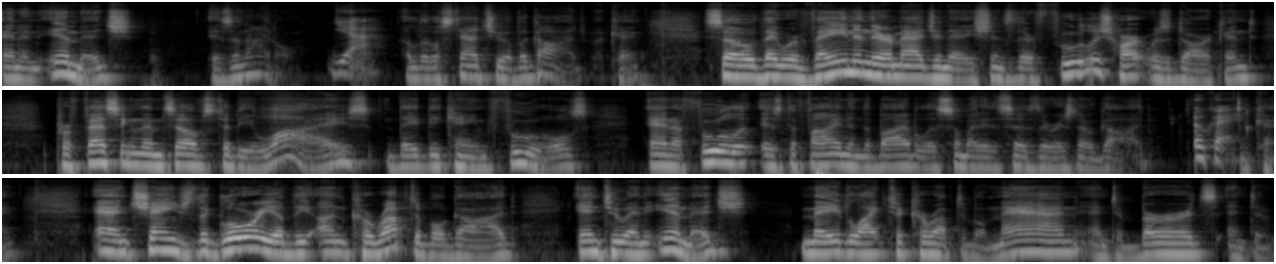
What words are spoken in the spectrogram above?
And an image is an idol. Yeah. A little statue of a god. Okay. So they were vain in their imaginations. Their foolish heart was darkened professing themselves to be wise, they became fools. And a fool is defined in the Bible as somebody that says there is no God. Okay. Okay. And changed the glory of the uncorruptible God into an image made like to corruptible man and to birds and to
